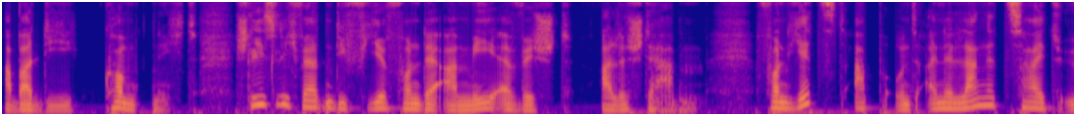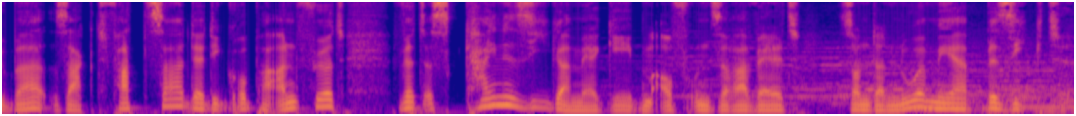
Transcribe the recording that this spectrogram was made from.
Aber die kommt nicht. Schließlich werden die vier von der Armee erwischt. Alle sterben. Von jetzt ab und eine lange Zeit über, sagt Fatzer, der die Gruppe anführt, wird es keine Sieger mehr geben auf unserer Welt, sondern nur mehr Besiegte.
